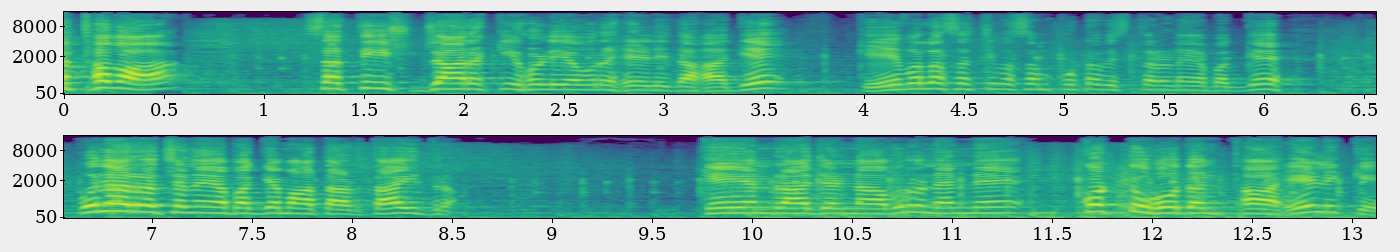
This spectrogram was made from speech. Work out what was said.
ಅಥವಾ ಸತೀಶ್ ಜಾರಕಿಹೊಳಿ ಅವರು ಹೇಳಿದ ಹಾಗೆ ಕೇವಲ ಸಚಿವ ಸಂಪುಟ ವಿಸ್ತರಣೆಯ ಬಗ್ಗೆ ಪುನರ್ರಚನೆಯ ಬಗ್ಗೆ ಮಾತಾಡ್ತಾ ಇದ್ರು. ಕೆ ಎನ್ ರಾಜಣ್ಣ ಅವರು ನಿನ್ನೆ ಕೊಟ್ಟು ಹೋದಂಥ ಹೇಳಿಕೆ.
